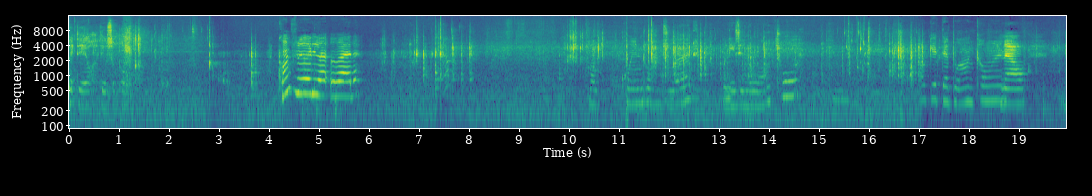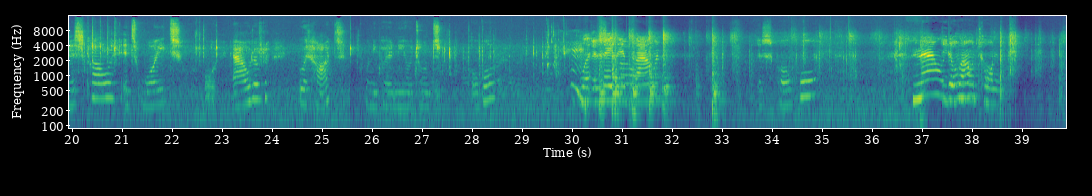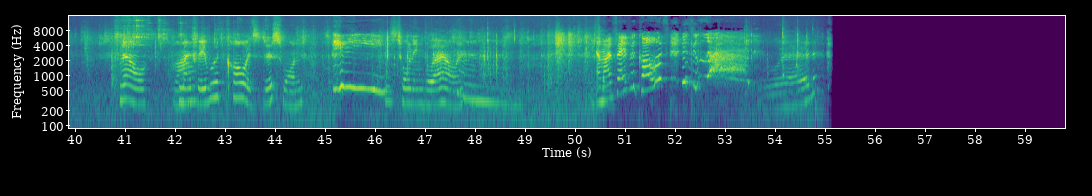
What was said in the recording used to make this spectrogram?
right there. There's a purple. Comes red, red. McQueen turns red when he's in the water. I'll get the brown color. Now, this color, it's white or out of with hot. When you put it near it turns purple. What is it brown? It's purple. Now They the brown tone. Now, my favorite color is this one. It's turning brown. And my favorite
